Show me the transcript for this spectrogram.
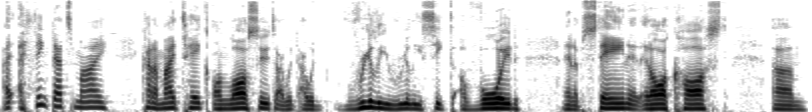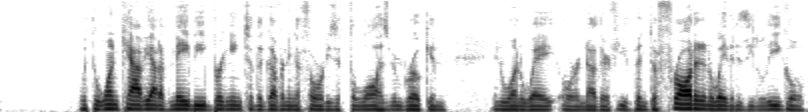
I, I think that's my kind of my take on lawsuits. I would I would really really seek to avoid and abstain at, at all cost. Um, with the one caveat of maybe bringing to the governing authorities if the law has been broken in one way or another. If you've been defrauded in a way that is illegal,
